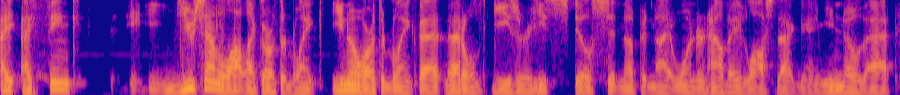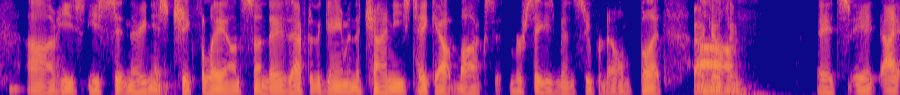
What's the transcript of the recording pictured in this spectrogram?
I, I think you sound a lot like Arthur Blank. You know Arthur Blank, that that old geezer. He's still sitting up at night wondering how they lost that game. You know that. Um, he's he's sitting there eating his Chick Fil A on Sundays after the game in the Chinese takeout box at Mercedes-Benz Superdome. But um, it's it. I,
